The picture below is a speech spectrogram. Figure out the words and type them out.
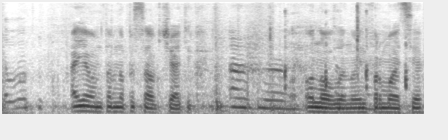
тому. а я вам там написав в чатик Ага. оновлену інформацію.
